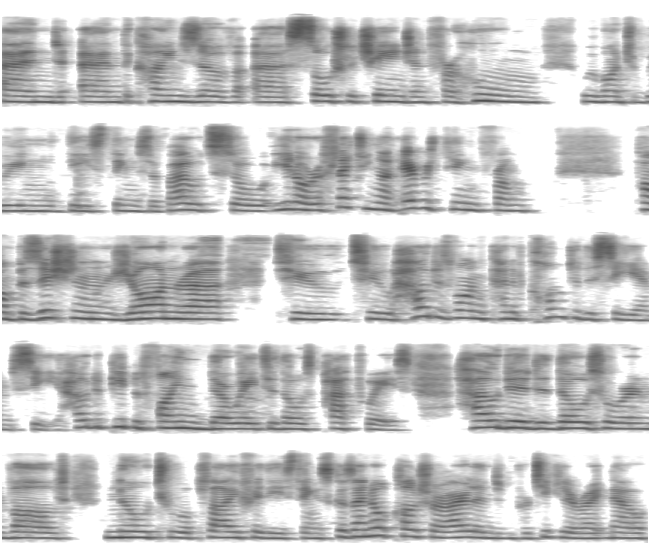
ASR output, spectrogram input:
and, and the kinds of uh, social change and for whom we want to bring these things about. So, you know, reflecting on everything from composition, genre, to, to how does one kind of come to the CMC? How do people find their way to those pathways? How did those who were involved know to apply for these things? Because I know Culture Ireland in particular right now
